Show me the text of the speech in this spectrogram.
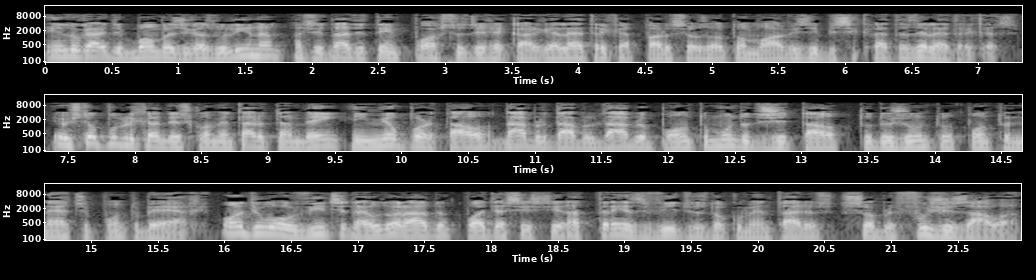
em lugar de bombas de gasolina, a cidade tem postos de recarga elétrica para os seus automóveis e bicicletas elétricas. Eu estou publicando esse comentário também em meu portal www www.mundodigital.net.br, onde o ouvinte da Eldorado pode assistir a três vídeos documentários sobre Fujisawa.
